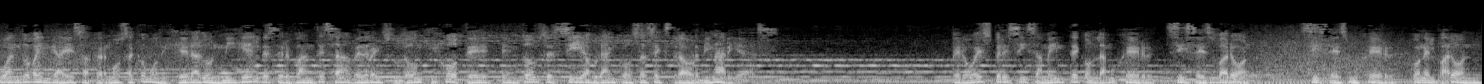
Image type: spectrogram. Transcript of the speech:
Cuando venga esa hermosa como dijera don Miguel de Cervantes Saavedra y su don Quijote, entonces sí habrán cosas extraordinarias. Pero es precisamente con la mujer, si se es varón. Si se es mujer, con el varón,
